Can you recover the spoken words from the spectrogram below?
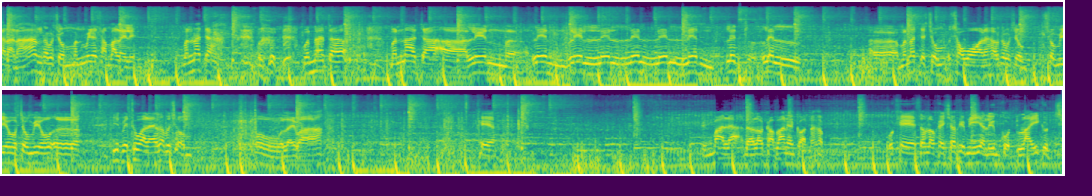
ขนาดนั้นท่านผู้ชมมันไม่ได้ทำอะไรเลย มันน่าจะ มันน่าจะ มันน่าจะเล่นเล่นเล่นเล่นเล่นเล่นเล่นเล่นเล่นเอ่อมันน่าจะชมชวนะครับท่านผู้ชมชมวิวชมวิวเออยิดไปทั่วแล้วท่านผู้ชมโอ้อะไรวะโอเคถึงบ้านแล้วเดี๋ยวเรากลับบ้านกันก่อนนะครับ โอเคสำหรับใครชอบคลิปนี้อย่าลืมกดไลค์กดแช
